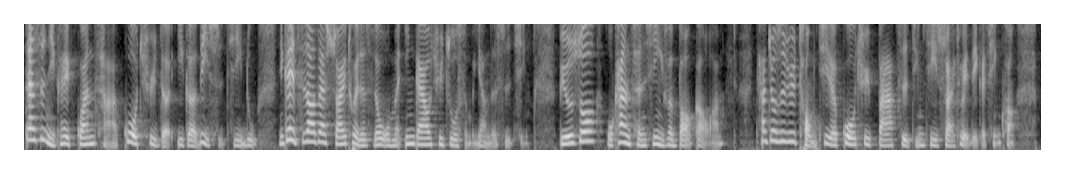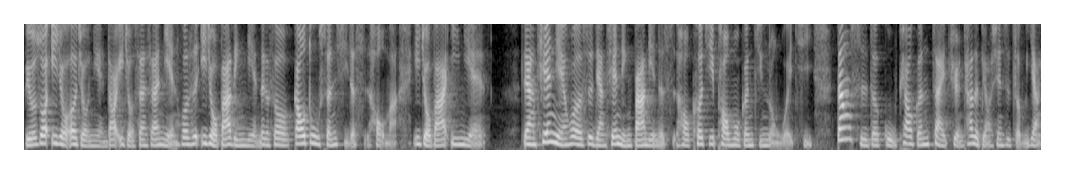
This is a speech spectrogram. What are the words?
但是你可以观察过去的一个历史记录，你可以知道在衰退的时候，我们应该要去做什么样的事情。比如说，我看晨星一份报告啊，他就是去统计了过去八次经济衰退的一个情况。比如说一九二九年到一九三三年，或者是一九八零年那个时候高度升息的时候嘛，一九八一年、两千年或者是两千零八年的时候，科技泡沫跟金融危机，当时的股票跟债券它的表现是怎么样？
